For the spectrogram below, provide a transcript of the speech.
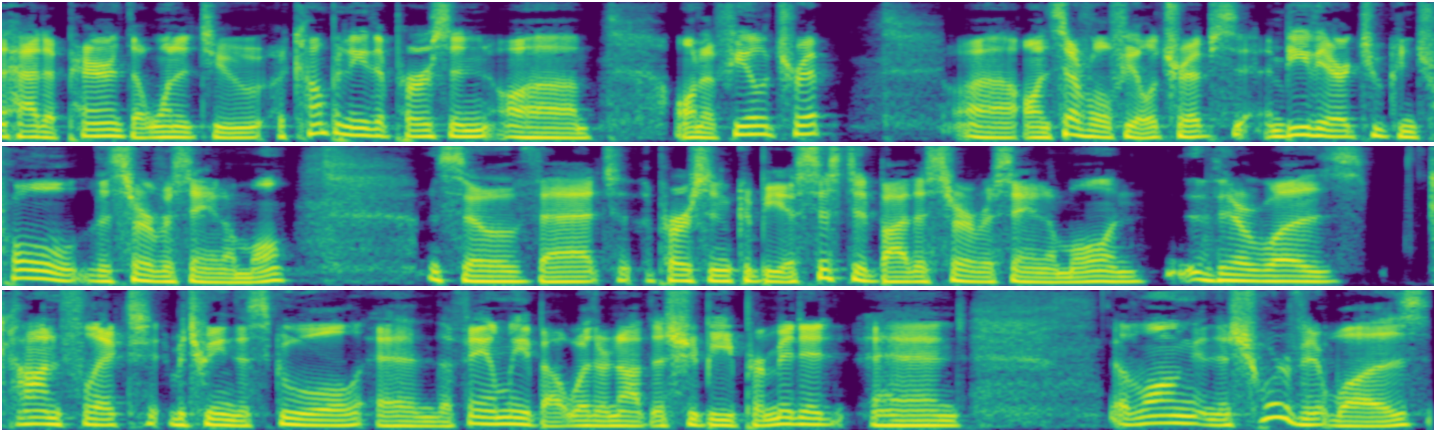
had a parent that wanted to accompany the person uh, on a field trip uh, on several field trips and be there to control the service animal so that the person could be assisted by the service animal. And there was conflict between the school and the family about whether or not this should be permitted. And the long and the short of it was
